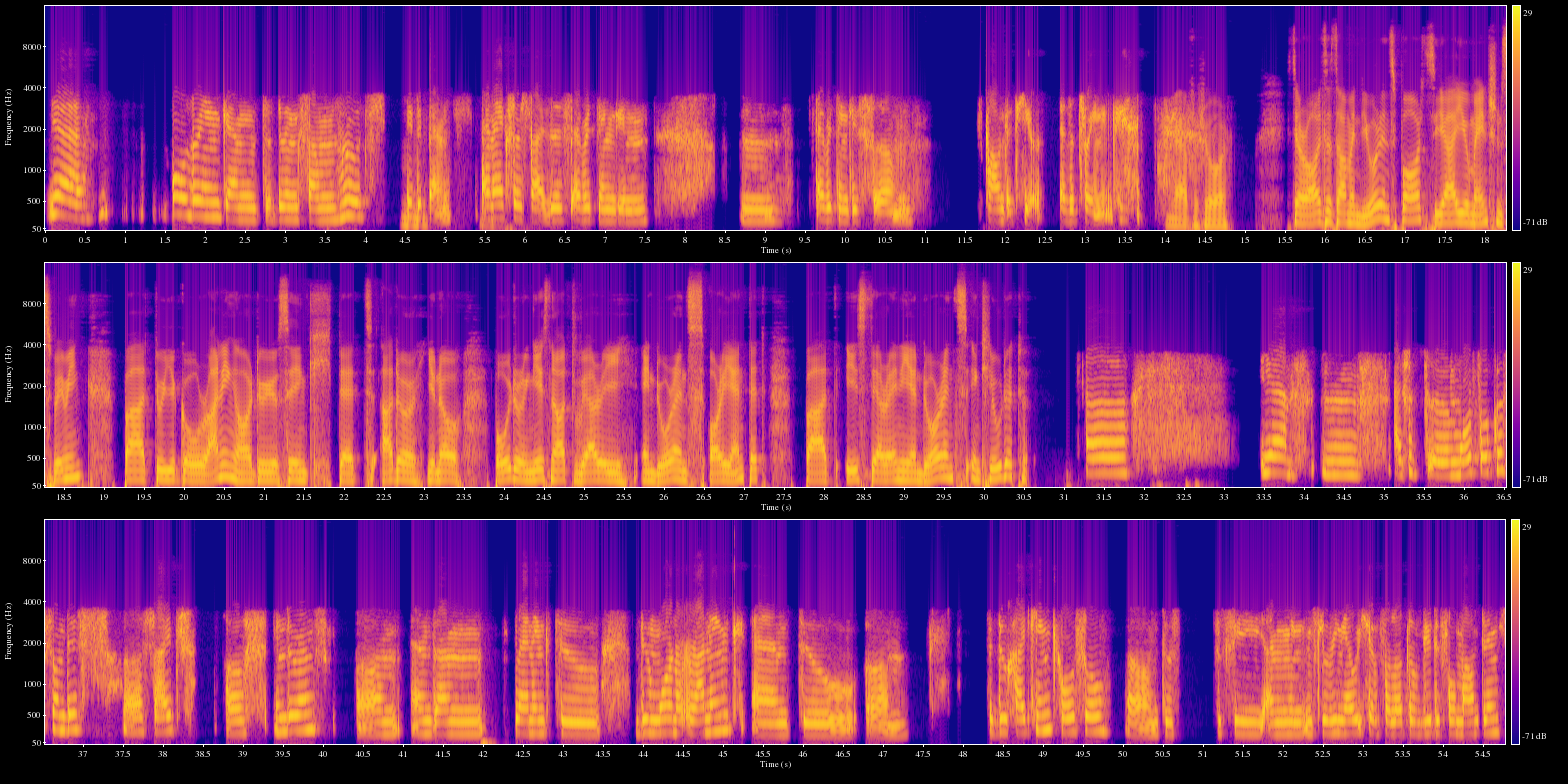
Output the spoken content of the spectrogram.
yeah, bouldering and doing some routes. Mm-hmm. It depends, and exercises. Everything in um, everything is um, counted here as a training. yeah, for sure. There are also some endurance sports. Yeah, you mentioned swimming, but do you go running or do you think that other, you know, bouldering is not very endurance oriented, but is there any endurance included? Uh, yeah, um, I should uh, more focus on this uh, side of endurance, um, and I'm planning to do more running and to um, to do hiking also um, to to see. I mean, in Slovenia we have a lot of beautiful mountains,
